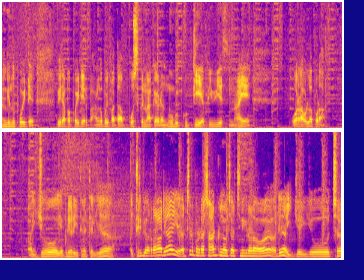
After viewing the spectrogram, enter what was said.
அங்கேருந்து போயிட்டு வீரப்பா போயிட்டே இருப்பேன் அங்கே போய் பார்த்தா பொசுக்கு நாக்கையோட நூபு குட்டியை பிவிஎஸ் நாயே. ஓரா உள்ள போடா. ஐயோ எப்படி அடிக்குதுன்னு தெரியல திருப்பி வர்றா? டே அடிச்சிட போறடா ஷார்ட் வச்சு அடிச்சு நிற்கிறாடா அவ. டே ஐயோ சே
